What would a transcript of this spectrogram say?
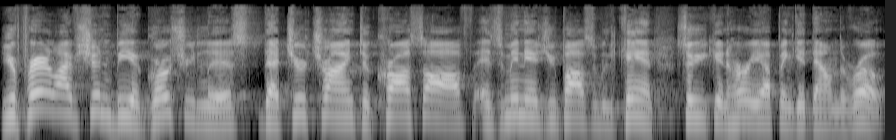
Your prayer life shouldn't be a grocery list that you're trying to cross off as many as you possibly can so you can hurry up and get down the road.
